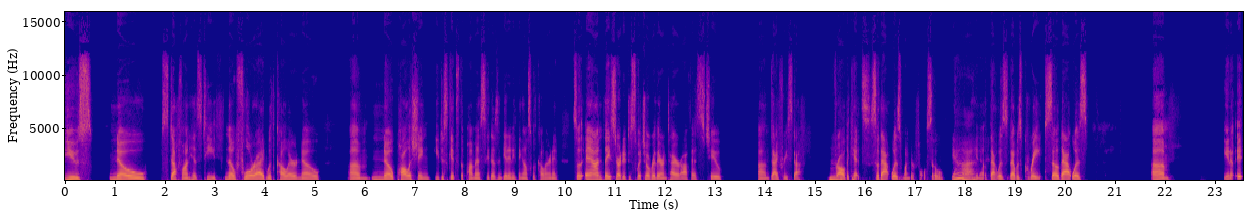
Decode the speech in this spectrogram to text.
use no stuff on his teeth, no fluoride with color, no um, no polishing. He just gets the pumice. He doesn't get anything else with color in it. So, and they started to switch over their entire office to um, dye free stuff for hmm. all the kids. So that was wonderful. So yeah, you know, that was, that was great. So that was, um, you know, it,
